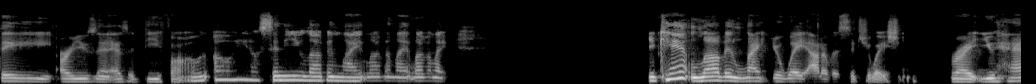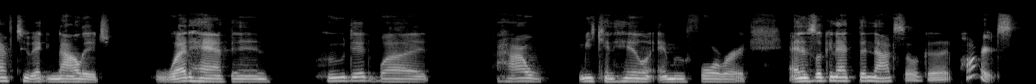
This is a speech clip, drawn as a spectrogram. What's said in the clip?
they are using it as a default. Oh, oh, you know, sending you love and light, love and light, love and light. You can't love and light your way out of a situation, right? You have to acknowledge what happened, who did what, how we can heal and move forward. And it's looking at the not so good parts.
